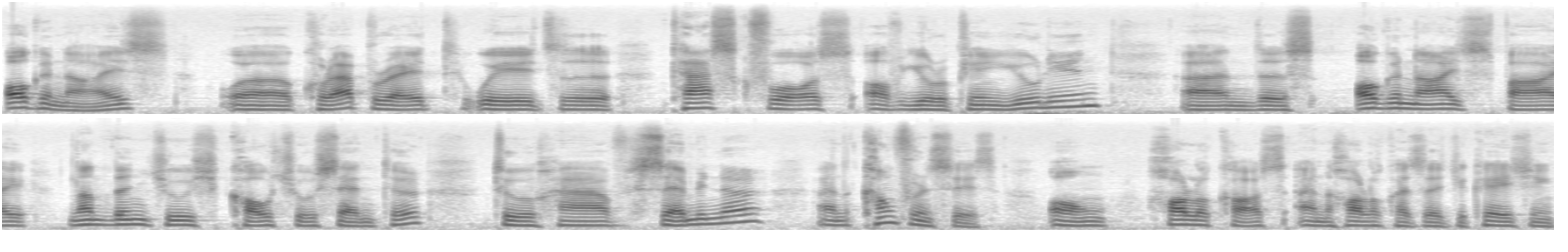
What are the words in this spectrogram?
organize, uh, collaborate with the Task Force of European Union and uh, organized by London Jewish Cultural Center to have seminar and conferences on Holocaust and Holocaust education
